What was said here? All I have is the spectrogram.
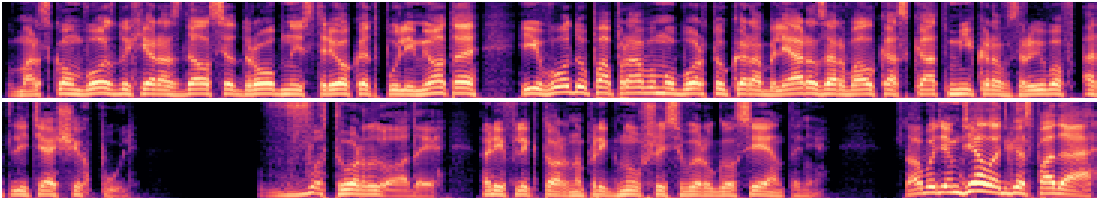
В морском воздухе раздался дробный стрекот пулемета, и воду по правому борту корабля разорвал каскад микровзрывов от летящих пуль. «Вот уроды!» — рефлекторно пригнувшись, выругался Энтони. «Что будем делать, господа?»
